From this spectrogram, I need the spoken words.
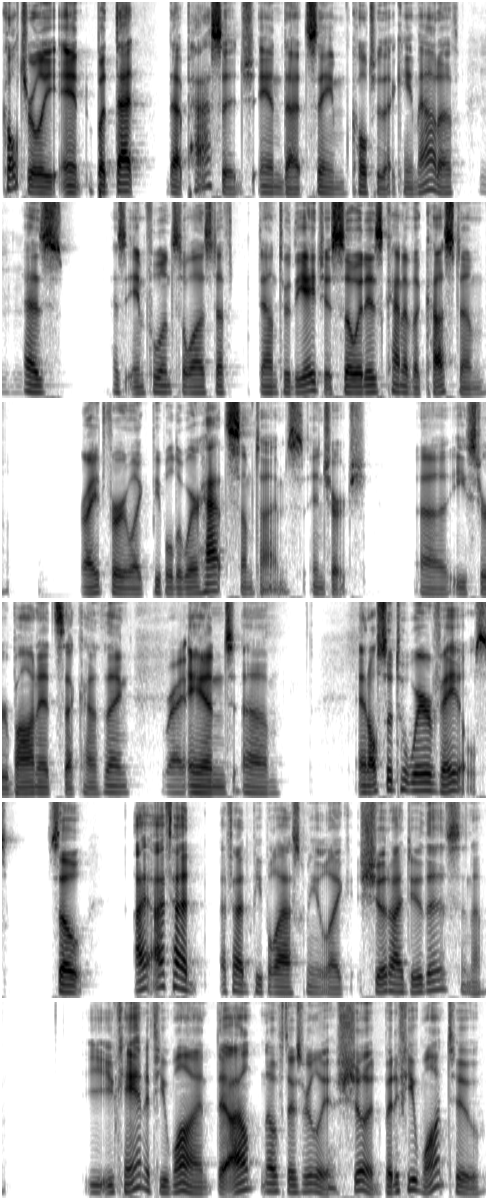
culturally, and but that that passage and that same culture that came out of Mhm. has has influenced a lot of stuff down through the ages. So it is kind of a custom, right, for like people to wear hats sometimes in church, uh, Easter bonnets, that kind of thing, Right. and um, and also to wear veils. So I, I've had I've had people ask me like, should I do this? And I'm, you, can if you want. I don't know if there's really a should, but if you want to,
